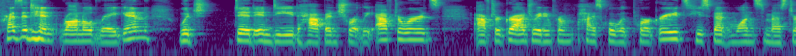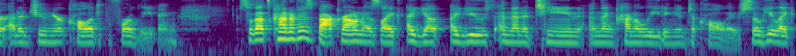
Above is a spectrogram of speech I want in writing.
President Ronald Reagan, which did indeed happen shortly afterwards. After graduating from high school with poor grades, he spent one semester at a junior college before leaving. So that's kind of his background as like a, a youth and then a teen and then kind of leading into college. So he like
